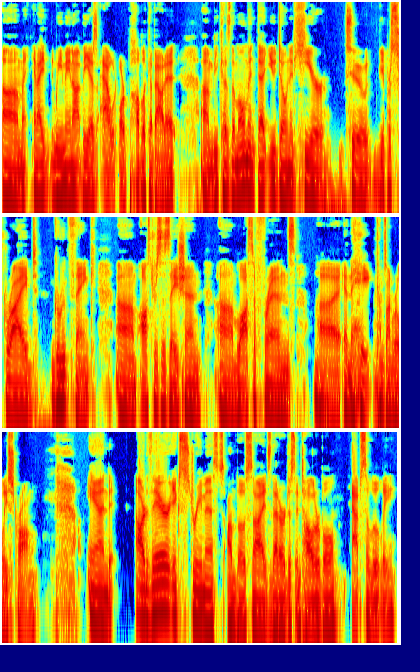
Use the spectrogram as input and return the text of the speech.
Um, and I, we may not be as out or public about it. Um, because the moment that you don't adhere to the prescribed groupthink, um, ostracization, um, loss of friends, uh, and the hate comes on really strong. And are there extremists on both sides that are just intolerable? Absolutely.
